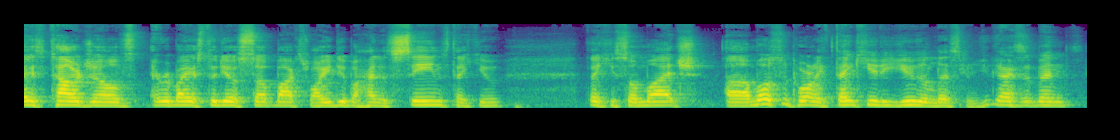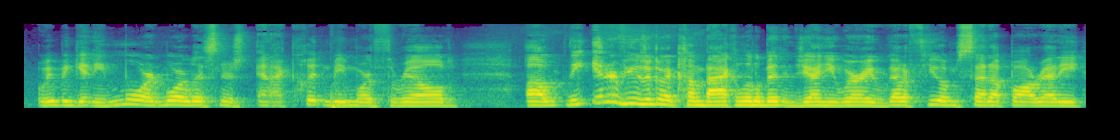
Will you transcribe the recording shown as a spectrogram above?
Thanks to Tyler Jones, everybody at Studio Soapbox, for all you do behind the scenes. Thank you. Thank you so much. Uh, most importantly, thank you to you, the listeners. You guys have been, we've been getting more and more listeners, and I couldn't be more thrilled. Uh, the interviews are going to come back a little bit in January. We've got a few of them set up already.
